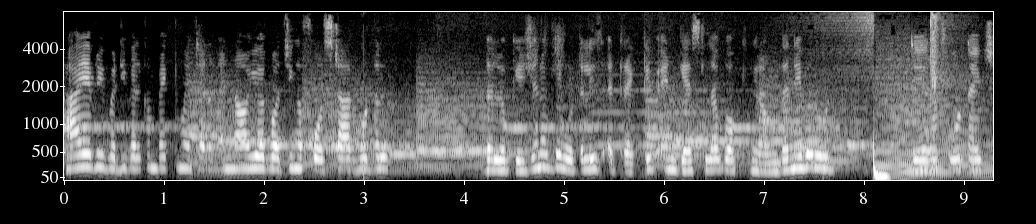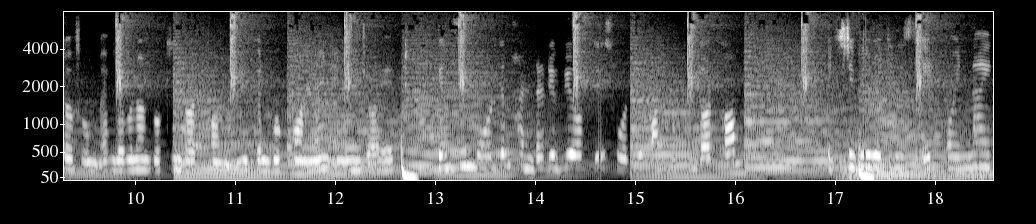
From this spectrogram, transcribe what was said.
Hi everybody, welcome back to my channel and now you are watching a 4-star hotel. The location of the hotel is attractive and guests love walking around the neighborhood. There are 4 types of room available on booking.com. You can book online and enjoy it. You can see more than 100 reviews of this hotel on booking.com. Its review rating is 8.9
